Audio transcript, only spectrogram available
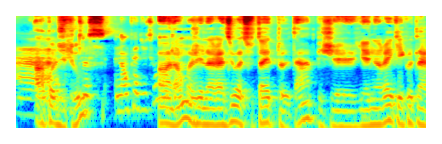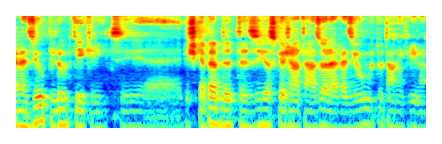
Euh, ah, pas du tout. Non, pas du tout? Ah non, moi j'ai la radio à tue-tête tout le temps, puis il y a une oreille qui écoute la radio, puis l'autre qui écrit. Euh, puis je suis capable de te dire ce que j'ai entendu à la radio tout en écrivant.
